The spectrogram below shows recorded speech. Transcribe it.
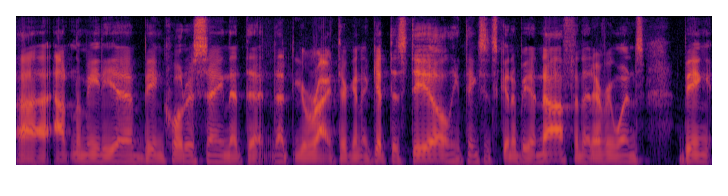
uh, out in the media being quoted as saying that, that, that you're right, they're going to get this deal. He thinks it's going to be enough and that everyone's being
